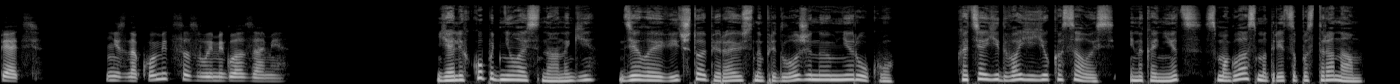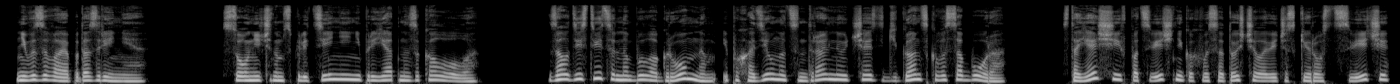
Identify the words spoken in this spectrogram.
5. Незнакомец со злыми глазами. Я легко поднялась на ноги, делая вид, что опираюсь на предложенную мне руку, хотя едва ее касалась и, наконец, смогла осмотреться по сторонам, не вызывая подозрения. В солнечном сплетении неприятно закололо. Зал действительно был огромным и походил на центральную часть гигантского собора. Стоящие в подсвечниках высотой с человеческий рост свечи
